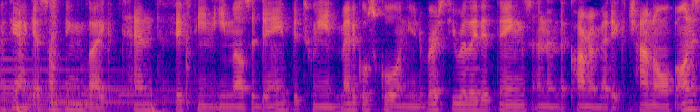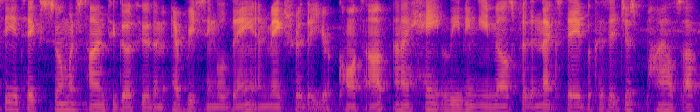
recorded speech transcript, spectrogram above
I think I get something like 10 to 15 emails a day between medical school and university related things and then the Kharma Medic channel. But honestly, it takes so much time to go through them every single day and make sure that you're caught up. And I hate leaving emails for the next day because it just piles up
